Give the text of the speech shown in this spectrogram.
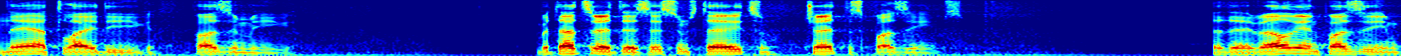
neatlaidīga, pazemīga. Bet atcerieties, es jums teicu, četras pazīmes. Tad ir vēl viena pazīme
